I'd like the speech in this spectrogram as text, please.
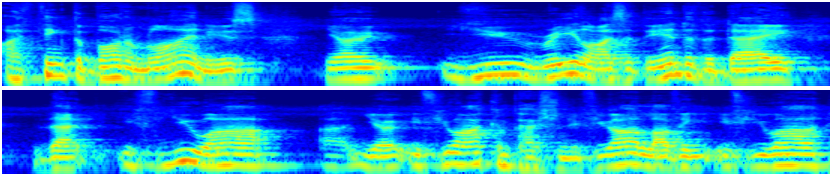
i think the bottom line is you know you realize at the end of the day that if you are uh, you know if you are compassionate if you are loving if you are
